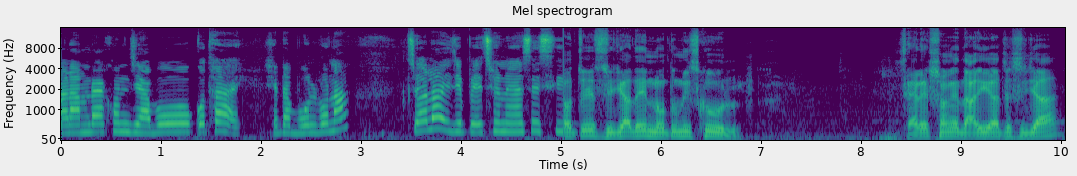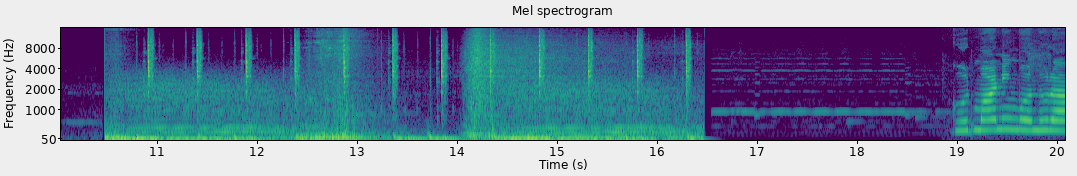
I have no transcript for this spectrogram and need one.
আর আমরা এখন যাব কোথায় সেটা বলব না। চলো এই যে পেছনে আছে হচ্ছে সৃজাদের নতুন স্কুল। স্যারের সঙ্গে দাঁড়িয়ে আছে সৃজা। গুড মর্নিং বন্ধুরা।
